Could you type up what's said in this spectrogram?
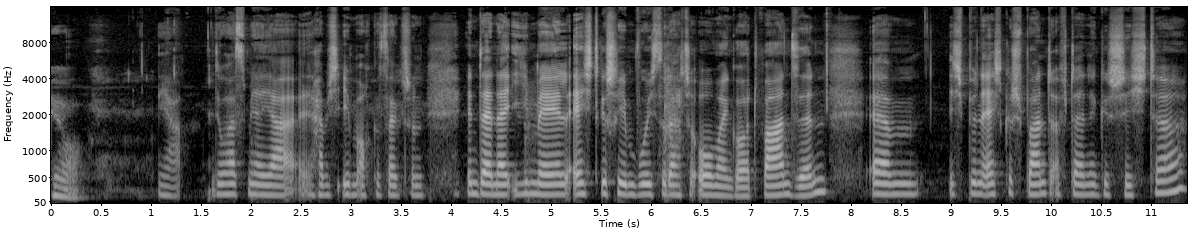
Ja. Ja, Du hast mir ja, habe ich eben auch gesagt, schon in deiner E-Mail echt geschrieben, wo ich so dachte, oh mein Gott, Wahnsinn. Ähm, ich bin echt gespannt auf deine Geschichte.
